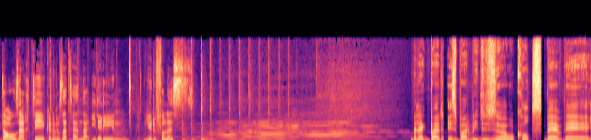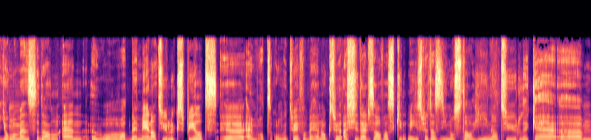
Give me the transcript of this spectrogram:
Dat we ons daar tegen kunnen verzetten en dat iedereen beautiful is. Blijkbaar is Barbie dus eh, ook hot bij, bij jonge mensen dan. En eh, wat bij mij natuurlijk speelt, eh, en wat ongetwijfeld bij hen ook speelt, als je daar zelf als kind mee gespeeld, dat is die nostalgie natuurlijk. Hè. Ehm,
